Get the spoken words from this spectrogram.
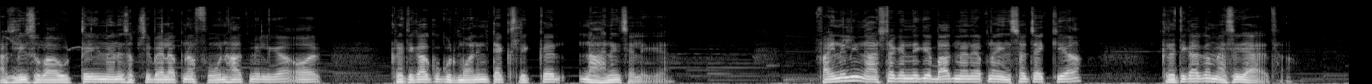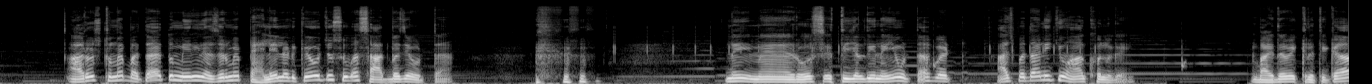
अगली सुबह उठते ही मैंने सबसे पहले अपना फ़ोन हाथ में लिया और कृतिका को गुड मॉर्निंग टेक्स्ट लिखकर नहाने चले गया। फाइनली नाश्ता करने के बाद मैंने अपना इंस्टा चेक किया। कृतिका का मैसेज आया था। आरुष, तुम्हें पता है, तुम मेरी नज़र में पहले लड़के हो जो सुबह सात बजे उठता है। नहीं, मैं रोज इतनी जल्दी नहीं उठता बट आज पता नहीं क्यों आँख खुल गई। By the way Kritika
